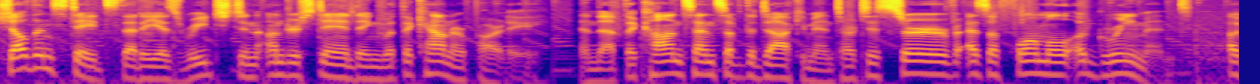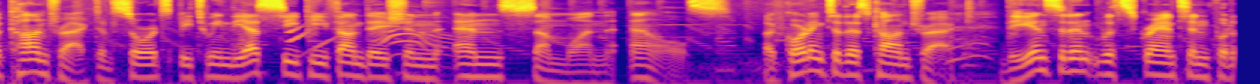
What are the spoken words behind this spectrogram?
Sheldon states that he has reached an understanding with the counterparty, and that the contents of the document are to serve as a formal agreement, a contract of sorts between the SCP Foundation and someone else. According to this contract, the incident with Scranton put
